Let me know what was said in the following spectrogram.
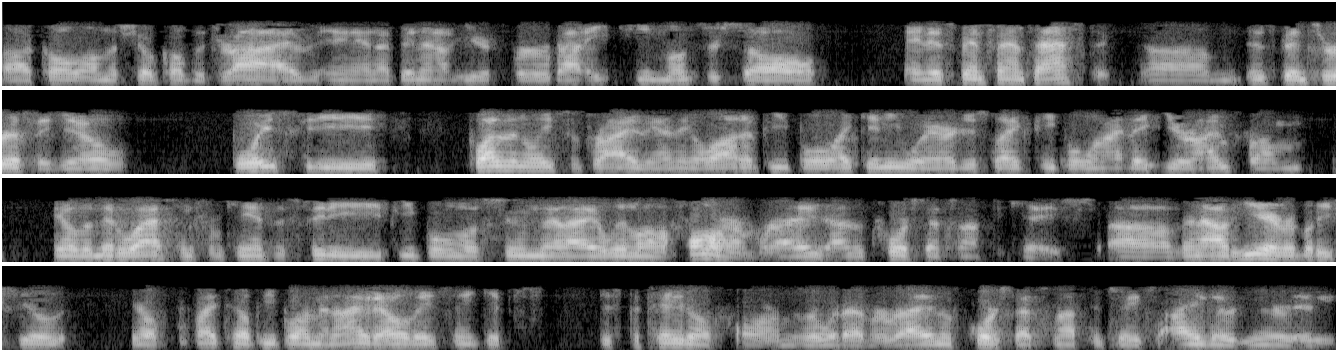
uh, called on the show called The Drive. And I've been out here for about 18 months or so. And it's been fantastic. Um, it's been terrific. You know, Boise, pleasantly surprising. I think a lot of people, like anywhere, just like people when I they hear I'm from, you know, the Midwest and from Kansas City, people assume that I live on a farm, right? And of course, that's not the case. Um, and out here, everybody feels, you know, if I tell people I'm in Idaho, they think it's just potato farms or whatever, right? And of course, that's not the case either here in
